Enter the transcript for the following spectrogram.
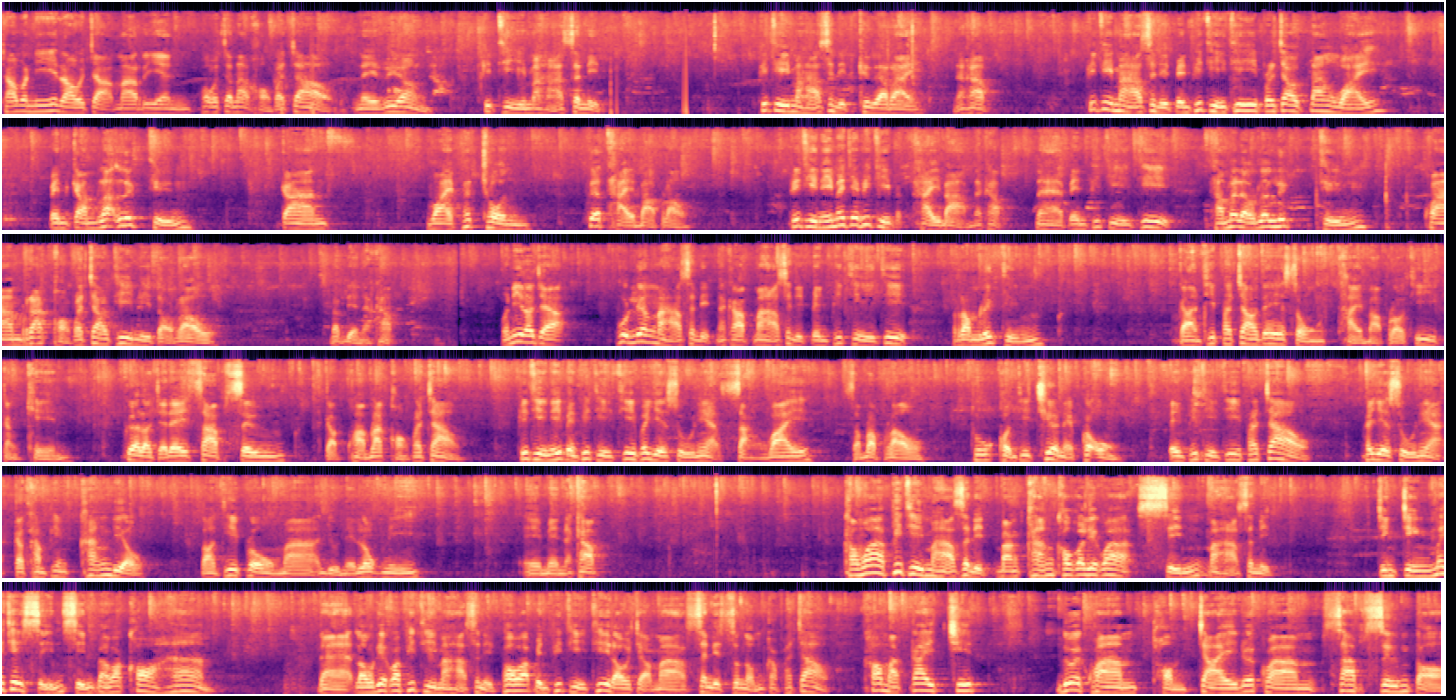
เช้าวันนี้เราจะมาเรียนพระวจนะของพระเจ้าในเรื่องพิธีมหาสนิท พิธีมหาสนิทคืออะไรนะครับ พิธีมหาสนิทเป็นพิธีที่พระเจ้าตั้งไว้ เป็นกรรมละลึกถึงการวายพระชนเพื่อไถ่บาปเรา พิธีนี้ไม่ใช่พิธีไถ่บาปนะครับ แต่เป็นพิธีที่ทำให้เราระลึกถึง ความรักของพระเจ้าที่มีต่อเราแบบเดียวนะครับ วันนี้เราจะพูดเรื่องมหาสนิทนะครับ มหาสนิทเป็นพิธีที่รำลึกถึงการที่พระเจ้าได้ทรงถ่ายบาปเราที่กังเขน เพื่อเราจะได้ทราบซึ้งกับความรักของพระเจ้า พิธีนี้เป็นพิธีที่พระเยซูเนี่ยสั่งไว้สำหรับเราทุกคนที่เชื่อในพระองค์ เป็นพิธีที่พระเจ้า พระเยซูเนี่ยกระทำเพียงครั้งเดียว ตอนที่พระองค์มาอยู่ในโลกนี้เอเมนนะครับคำว่าพิธีมหาสนิทบางครั้งเขาก็เรียกว่าศีลมหาสนิท จริงๆ ไม่ใช่ศีลศีลแปลว่าข้อห้าม แต่เราเรียกว่าพิธีมหาสนิท เพราะว่าเป็นพิธีที่เราจะมาสนิทสนมกับพระเจ้า เข้ามาใกล้ชิดด้วยความถ่อมใจด้วยความซาบซึ้งต่อ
